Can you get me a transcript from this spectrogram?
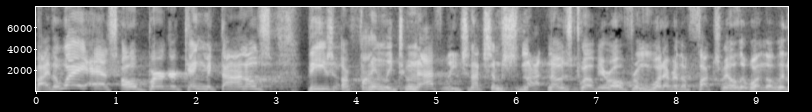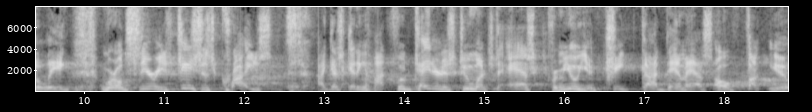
By the way, asshole, Burger King, McDonald's, these are finely tuned athletes, not some snot nosed 12 year old from whatever the Fucksville that won the Little League World Series. Jesus Christ. I guess getting hot food catered is too much to ask from you, you cheap goddamn asshole. Fuck you.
